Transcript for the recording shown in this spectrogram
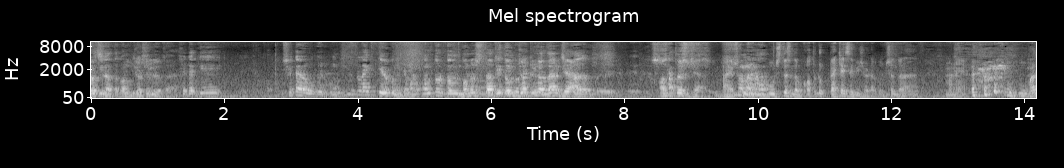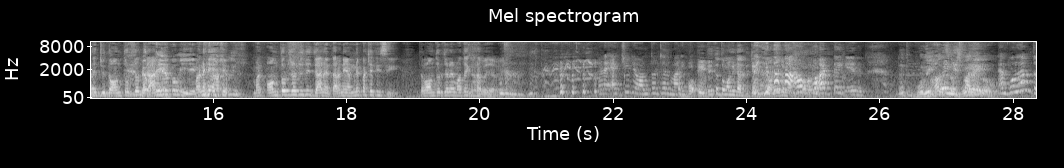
জটিলতা। সেটাকে সেটা এরকম লাইক এরকমই যেমন অন্তর্দ্বন্দ্ব মনস্তাত্ত্বিক জটিলতার যা অন্তর্জাল। ভাই না। বুঝতেছেন তো কতটুকু প্যাচাইছে বিষয়টা বুঝছেন তো না? মানে মানে যদি অন্তর্জাল জানে মানে মানে অন্তর্জাল যদি জানে তারা নিয়ে এমনি পাঠাইতেছি তাহলে অন্তর্জালের মাথায় খারাপ হয়ে যাবে। মানে অ্যাকচুয়ালি অন্তর্জাল মানে এটাই তো তোমাকে জানতে চাই অন্তর্জাল মানে। আমি বললাম তো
